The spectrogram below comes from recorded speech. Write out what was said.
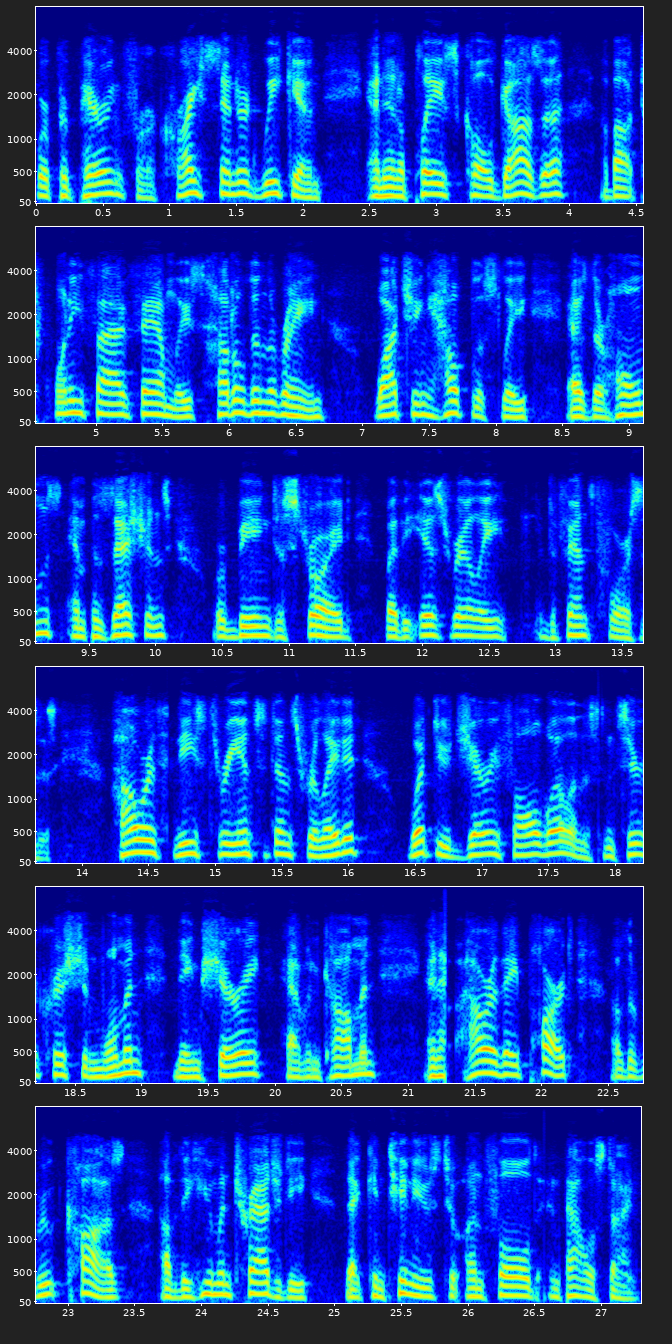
were preparing for a Christ-centered weekend, and in a place called Gaza, about 25 families huddled in the rain, watching helplessly as their homes and possessions were being destroyed by the Israeli Defense Forces. How are these three incidents related? What do Jerry Falwell and a sincere Christian woman named Sherry have in common? And how are they part of the root cause of the human tragedy that continues to unfold in Palestine?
